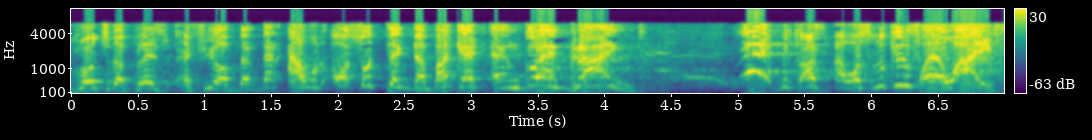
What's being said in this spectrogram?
go to the place, a few of them. Then I would also take the bucket and go and grind. Yeah, because I was looking for a wife.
